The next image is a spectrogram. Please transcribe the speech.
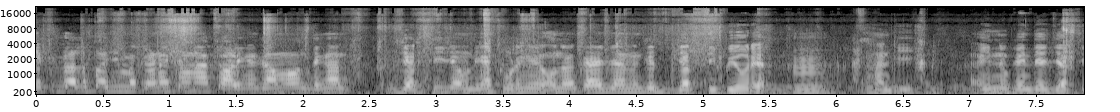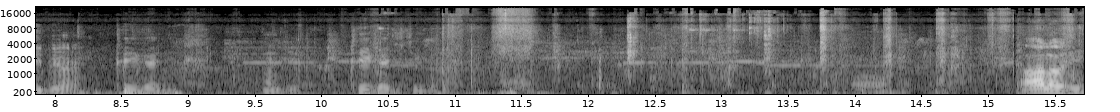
ਇੱਕ ਗੱਲ ਭਾਜੀ ਮੈਂ ਕਹਿਣਾ ਚਾਹੁੰਦਾ ਕਾਲੀਆਂ ਗਾਵਾਂ ਹੁੰਦੀਆਂ ਜਰਸੀ ਹੁੰਦੀਆਂ ਥੋੜੀਆਂ ਉਹਨਾਂ ਨੂੰ ਕਹਿ ਜਾਣਗੇ ਜਰਸੀ ਪਿਓਰ ਆ। ਹੂੰ। ਹਾਂਜੀ। ਇਹਨੂੰ ਕਹਿੰਦੇ ਜਰਸੀ ਪਿਓਰ ਠੀਕ ਹੈ ਜੀ। ਹਾਂਜੀ। ਠੀਕ ਹੈ ਜੀ ਠੀਕ ਹੈ ਆ ਲਓ ਜੀ।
